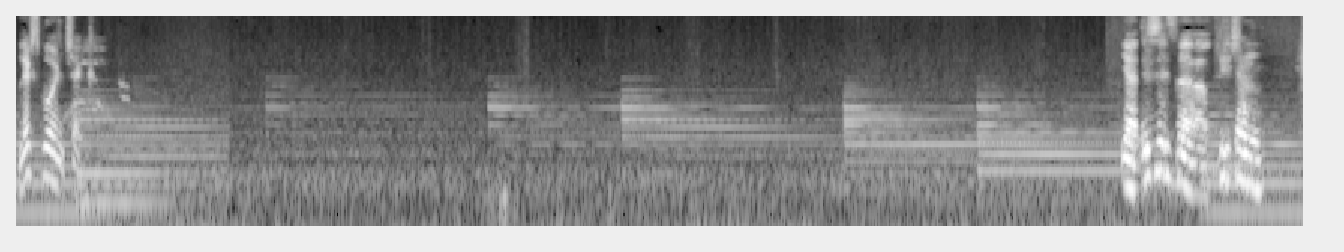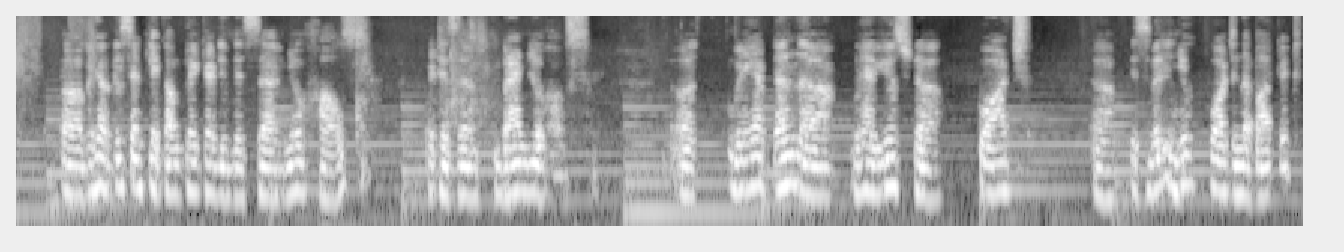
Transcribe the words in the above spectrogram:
Let's go and check. Yeah, this is the kitchen uh, we have recently completed in this uh, new house. It is a brand new house. Uh, we have done, uh, we have used uh, quartz. Uh, it's very new quartz in the market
